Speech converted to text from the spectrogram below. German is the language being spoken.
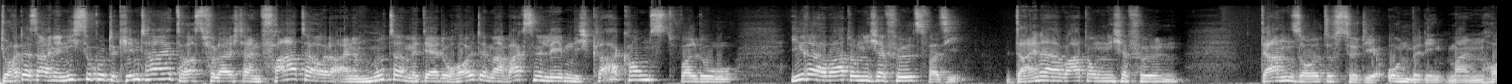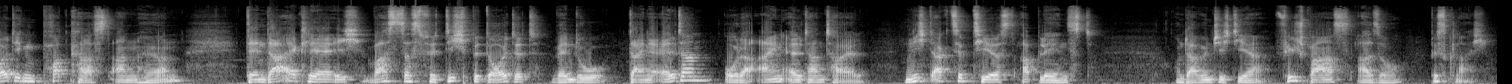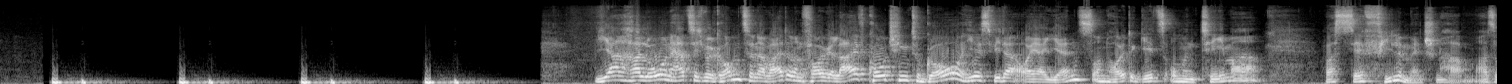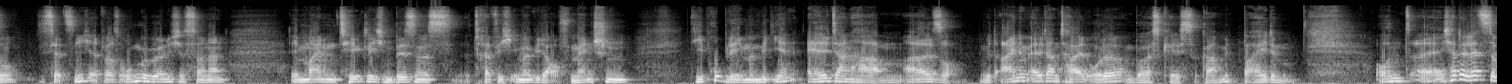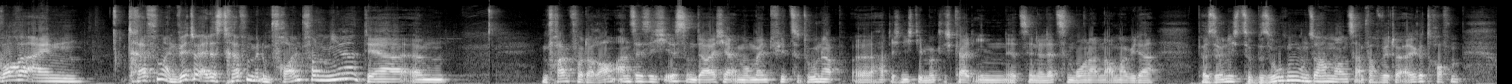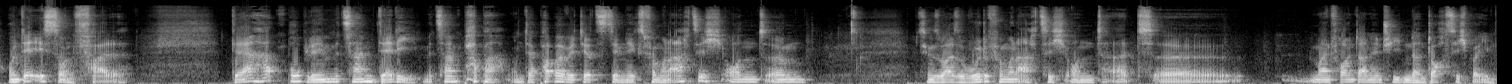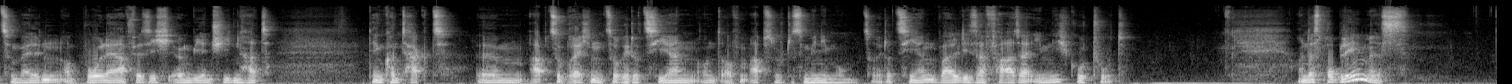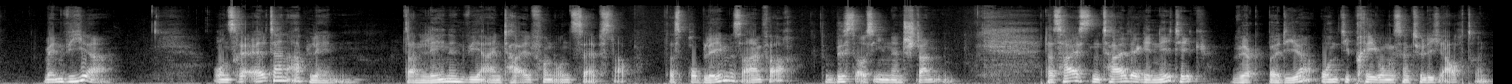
Du hattest eine nicht so gute Kindheit, du hast vielleicht einen Vater oder eine Mutter, mit der du heute im Erwachsenenleben nicht klarkommst, weil du ihre Erwartungen nicht erfüllst, weil sie deine Erwartungen nicht erfüllen, dann solltest du dir unbedingt meinen heutigen Podcast anhören, denn da erkläre ich, was das für dich bedeutet, wenn du deine Eltern oder ein Elternteil nicht akzeptierst, ablehnst. Und da wünsche ich dir viel Spaß, also bis gleich. Ja, hallo und herzlich willkommen zu einer weiteren Folge Live Coaching to Go. Hier ist wieder euer Jens und heute geht es um ein Thema, was sehr viele Menschen haben. Also ist jetzt nicht etwas Ungewöhnliches, sondern in meinem täglichen Business treffe ich immer wieder auf Menschen, die Probleme mit ihren Eltern haben. Also mit einem Elternteil oder im Worst Case sogar mit beidem. Und äh, ich hatte letzte Woche ein Treffen, ein virtuelles Treffen mit einem Freund von mir, der ähm, im Frankfurter Raum ansässig ist. Und da ich ja im Moment viel zu tun habe, äh, hatte ich nicht die Möglichkeit, ihn jetzt in den letzten Monaten auch mal wieder persönlich zu besuchen. Und so haben wir uns einfach virtuell getroffen. Und der ist so ein Fall. Der hat ein Problem mit seinem Daddy, mit seinem Papa. Und der Papa wird jetzt demnächst 85 und ähm, beziehungsweise wurde 85 und hat äh, mein Freund dann entschieden, dann doch sich bei ihm zu melden, obwohl er für sich irgendwie entschieden hat, den Kontakt ähm, abzubrechen, zu reduzieren und auf ein absolutes Minimum zu reduzieren, weil dieser Vater ihm nicht gut tut. Und das Problem ist, wenn wir unsere Eltern ablehnen, dann lehnen wir einen Teil von uns selbst ab. Das Problem ist einfach, du bist aus ihnen entstanden. Das heißt, ein Teil der Genetik wirkt bei dir und die Prägung ist natürlich auch drin.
